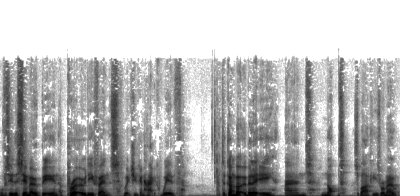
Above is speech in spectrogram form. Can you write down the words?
Obviously, the Simo being a proto defense, which you can hack with the gunboat ability and not Sparky's remote.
